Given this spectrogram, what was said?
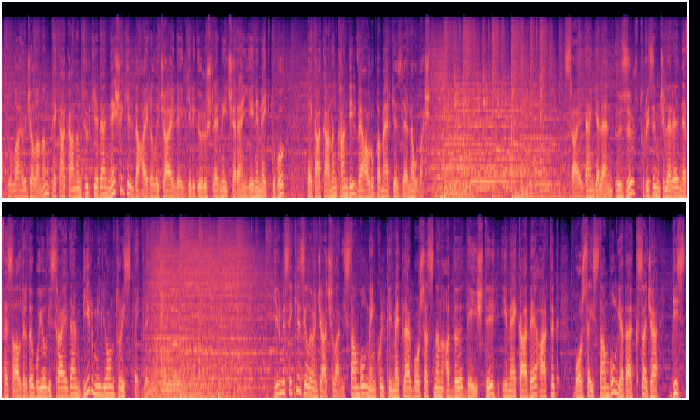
Abdullah Öcalan'ın PKK'nın Türkiye'den ne şekilde ayrılacağı ile ilgili görüşlerini içeren yeni mektubu PKK'nın Kandil ve Avrupa merkezlerine ulaştı. İsrail'den gelen özür turizmcilere nefes aldırdı. Bu yıl İsrail'den 1 milyon turist bekleniyor. 28 yıl önce açılan İstanbul Menkul Kıymetler Borsası'nın adı değişti. İMKB artık Borsa İstanbul ya da kısaca BIST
